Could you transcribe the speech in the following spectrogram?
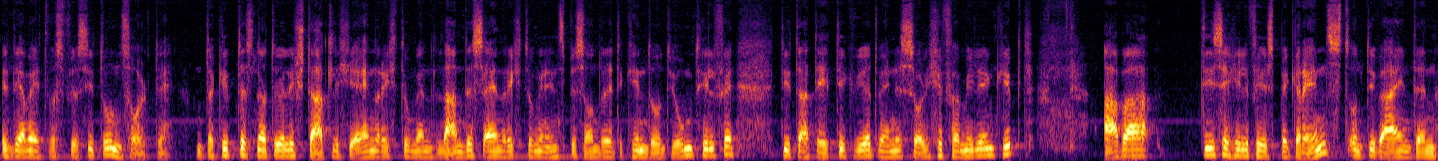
in der man etwas für sie tun sollte. Und da gibt es natürlich staatliche Einrichtungen, Landeseinrichtungen, insbesondere die Kinder- und Jugendhilfe, die da tätig wird, wenn es solche Familien gibt. Aber diese Hilfe ist begrenzt und die war in den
